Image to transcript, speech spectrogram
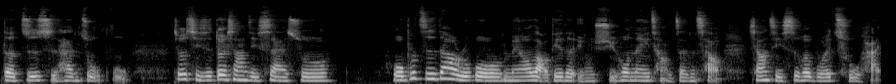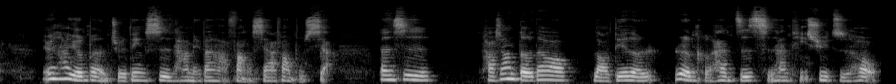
的支持和祝福。就其实对香吉士来说，我不知道如果没有老爹的允许或那一场争吵，香吉士会不会出海？因为他原本决定是他没办法放下，放不下，但是好像得到。老爹的认可和支持和体恤之后，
